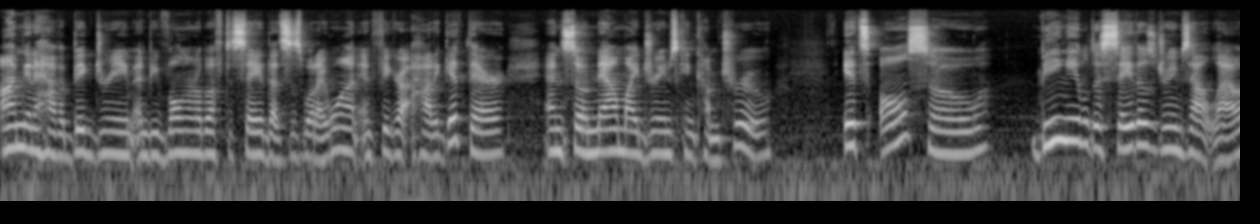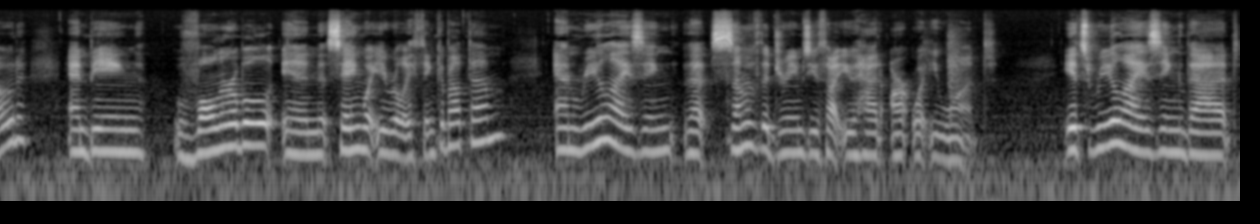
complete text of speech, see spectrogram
I'm going to have a big dream and be vulnerable enough to say this is what I want and figure out how to get there. And so now my dreams can come true it's also being able to say those dreams out loud and being vulnerable in saying what you really think about them and realizing that some of the dreams you thought you had aren't what you want. It's realizing that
